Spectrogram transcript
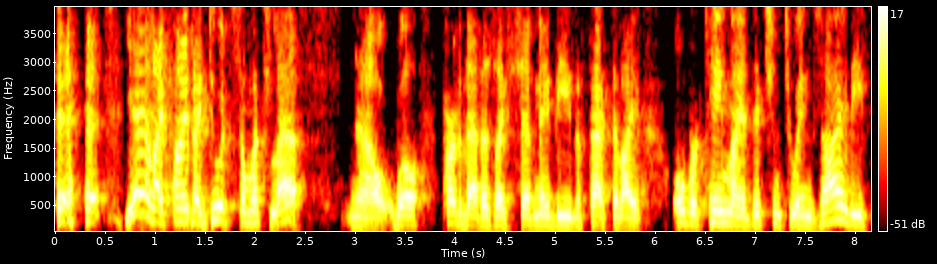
yeah. And I find I do it so much less now. Well, part of that, as I said, may be the fact that I overcame my addiction to anxiety,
